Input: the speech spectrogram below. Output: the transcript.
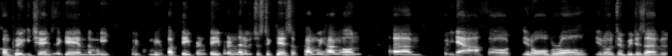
completely changed the game. Then we we, we got deeper and deeper, and then it was just a case of can we hang on. Um, but yeah, I thought, you know, overall, you know, did we deserve it?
